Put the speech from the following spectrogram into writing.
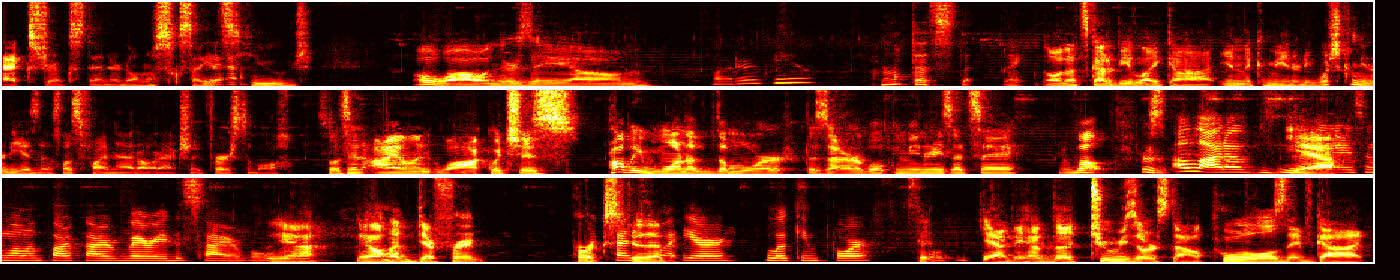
extra extended. Almost looks like yeah. it's huge. Oh wow! And there's a um. Water view. I don't know if that's the, like, oh that's got to be like uh, in the community. Which community is this? Let's find that out actually first of all. So it's an island walk, which is probably one of the more desirable communities, I'd say. Well, there's a lot of yeah. communities in Wellen Park are very desirable. Yeah, they all have different perks Depends to them. What you're looking for? Yeah, they have the two resort style pools. They've got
